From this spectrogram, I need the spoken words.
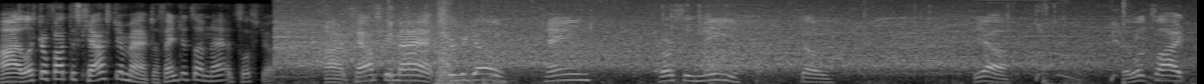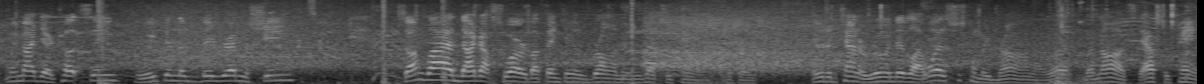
Alright, let's go fight this casket match. I think it's up next. Let's go. Alright, casket match. Here we go. Kane versus me. So, yeah. It looks like we might get a cutscene. Weaken the big red machine. So I'm glad I got swerved by thinking it was Braun and it was actually Kane. Because it would have kind of ruined it. Like, well, it's just going to be Braun. Like, what? But no, it's after Kane.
